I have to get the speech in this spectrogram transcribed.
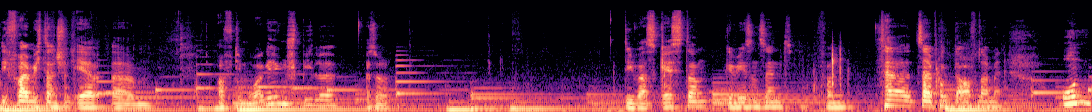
Ich freue mich dann schon eher ähm, auf die morgigen Spiele. Also die was gestern gewesen sind von der Zeitpunkt der Aufnahme und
